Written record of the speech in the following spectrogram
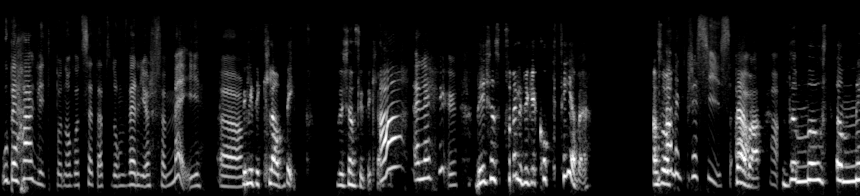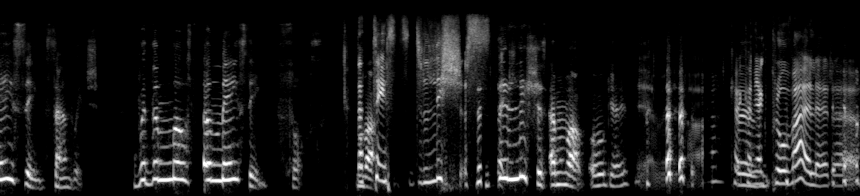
obehagligt på något sätt att de väljer för mig. Uh, det är lite kladdigt. Det känns lite klassiskt. Ah, eller hur? Det känns också väldigt mycket kock-tv. Alltså, ja, men precis. Där ah, bara, ah. the most amazing sandwich with the most amazing sauce. That bara, tastes delicious. The delicious. Ja, man bara, okej. Okay. Ja, kan, kan, jag prova eller? Uh,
